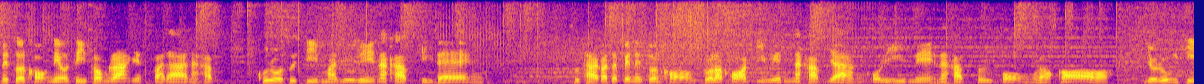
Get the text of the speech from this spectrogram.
ในส่วนของเนลสีส้มร่างเอสปาดานะครับคุโรซุจิมายูรินะครับ สีแดง สุดท้ายก็จะเป็นในส่วนของตัวละครอีเวนต์นะครับ อย่างโอริฮิเมะนะครับซุยฟงแล้วก็โยรุอิจิ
